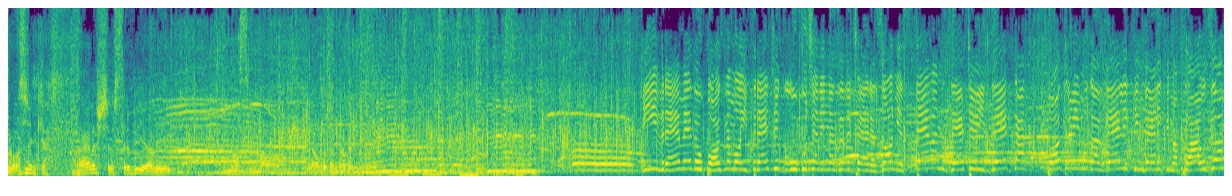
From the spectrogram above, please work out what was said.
Novosađanke, najlepše u Srbiji, ali nosim malo, ja obožam Beograd. Upoznamo i trećeg ukućanina za večeras. On je Stevan Zečević Zeka. Pozdravimo ga velikim, velikim aplauzom.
